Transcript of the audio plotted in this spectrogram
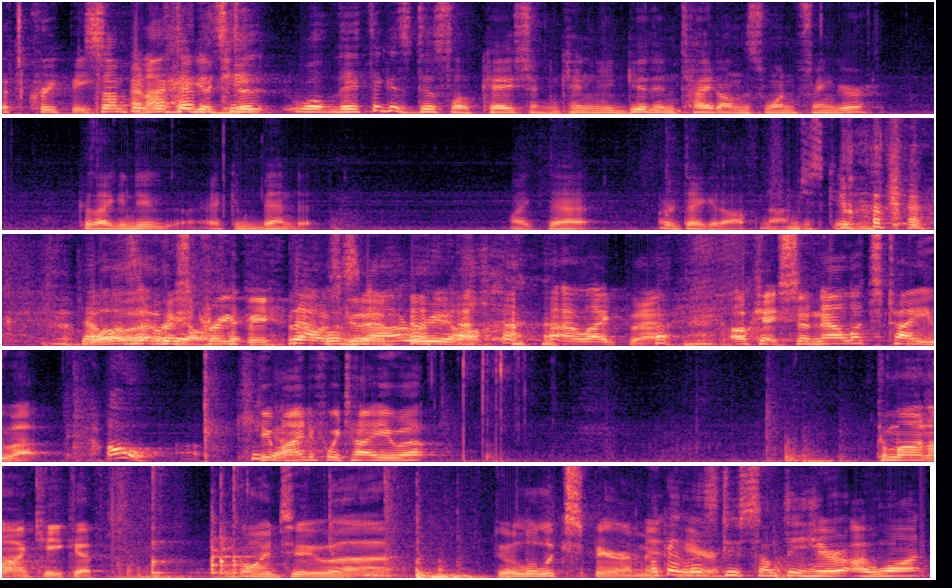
That's creepy. Some people I think it's di- well, they think it's dislocation. Can you get in tight on this one finger? Because I can do, I can bend it like that, or take it off. No, I'm just kidding. that Whoa, wasn't that was real. creepy. That, That was was, not real. I like that. Okay, so now let's tie you up. oh, Do you mind if we tie you up? Come on on, Kika. We're going to uh, do a little experiment Okay, here. let's do something here. I want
